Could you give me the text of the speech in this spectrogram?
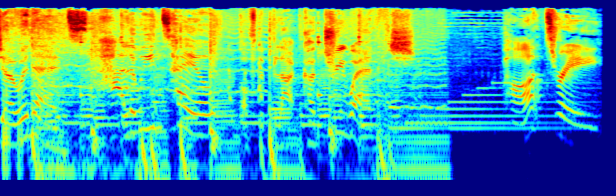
Jo and Ed's Halloween Tale of the Black Country Wench. Part 3.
